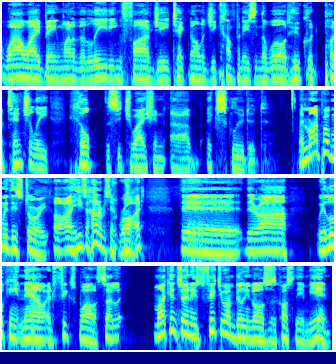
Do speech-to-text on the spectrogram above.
Huawei being one of the leading 5G technology companies in the world who could potentially help the situation uh, excluded. And my problem with this story, oh, he's 100% right. There, there are, we're looking at now at fixed wireless. So my concern is $51 billion is the cost of the NBN.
